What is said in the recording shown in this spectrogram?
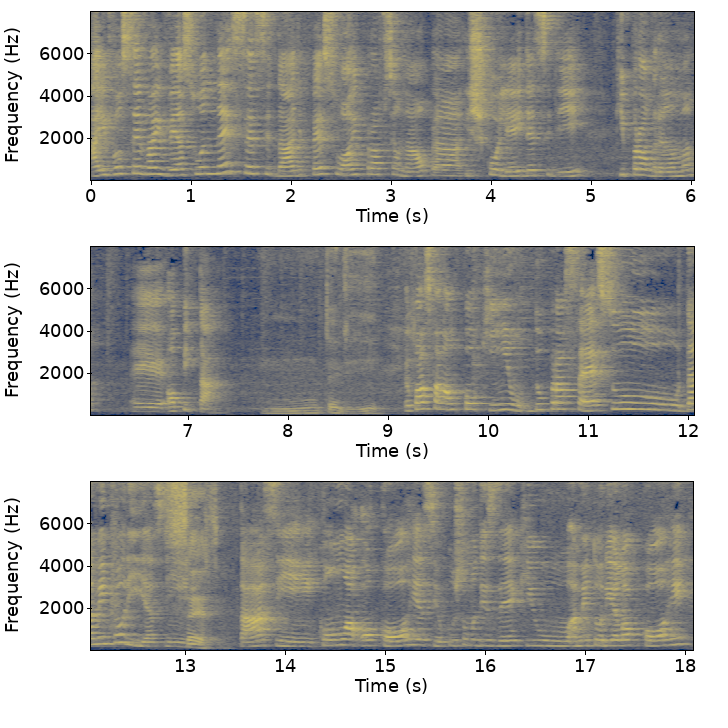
aí você vai ver a sua necessidade pessoal e profissional para escolher e decidir que programa é, optar. Hum, entendi. Eu posso falar um pouquinho do processo da mentoria, assim Certo. tá? Assim, como a- ocorre, assim, eu costumo dizer que o, a mentoria ela ocorre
